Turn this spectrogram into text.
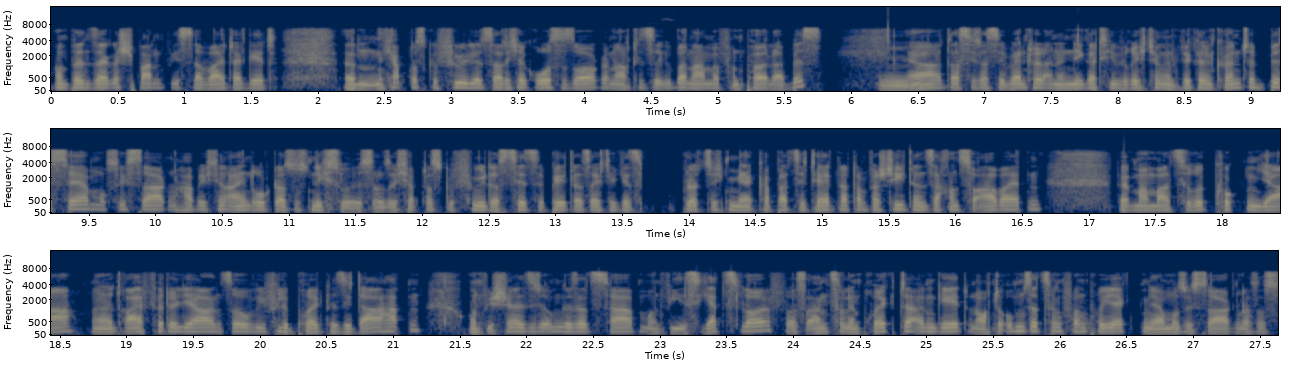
und bin sehr gespannt, wie es da weitergeht. Ähm, ich habe das Gefühl, jetzt hatte ich ja große Sorge nach dieser Übernahme von Pearl Abyss, mhm. ja, dass sich das eventuell in eine negative Richtung entwickeln könnte. Bisher muss ich sagen, habe ich den Eindruck, dass es nicht so ist. Also ich habe das Gefühl, dass CCP tatsächlich jetzt plötzlich mehr Kapazitäten hat, an verschiedenen Sachen zu arbeiten. Wenn man mal zurückguckt, ein Jahr, ne, Dreivierteljahr und so, wie viele Projekte sie da hatten und wie schnell sie die umgesetzt haben und wie es jetzt läuft, was Anzahl an Projekte angeht und auch der Umsetzung von Projekten, ja, muss ich sagen, dass es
